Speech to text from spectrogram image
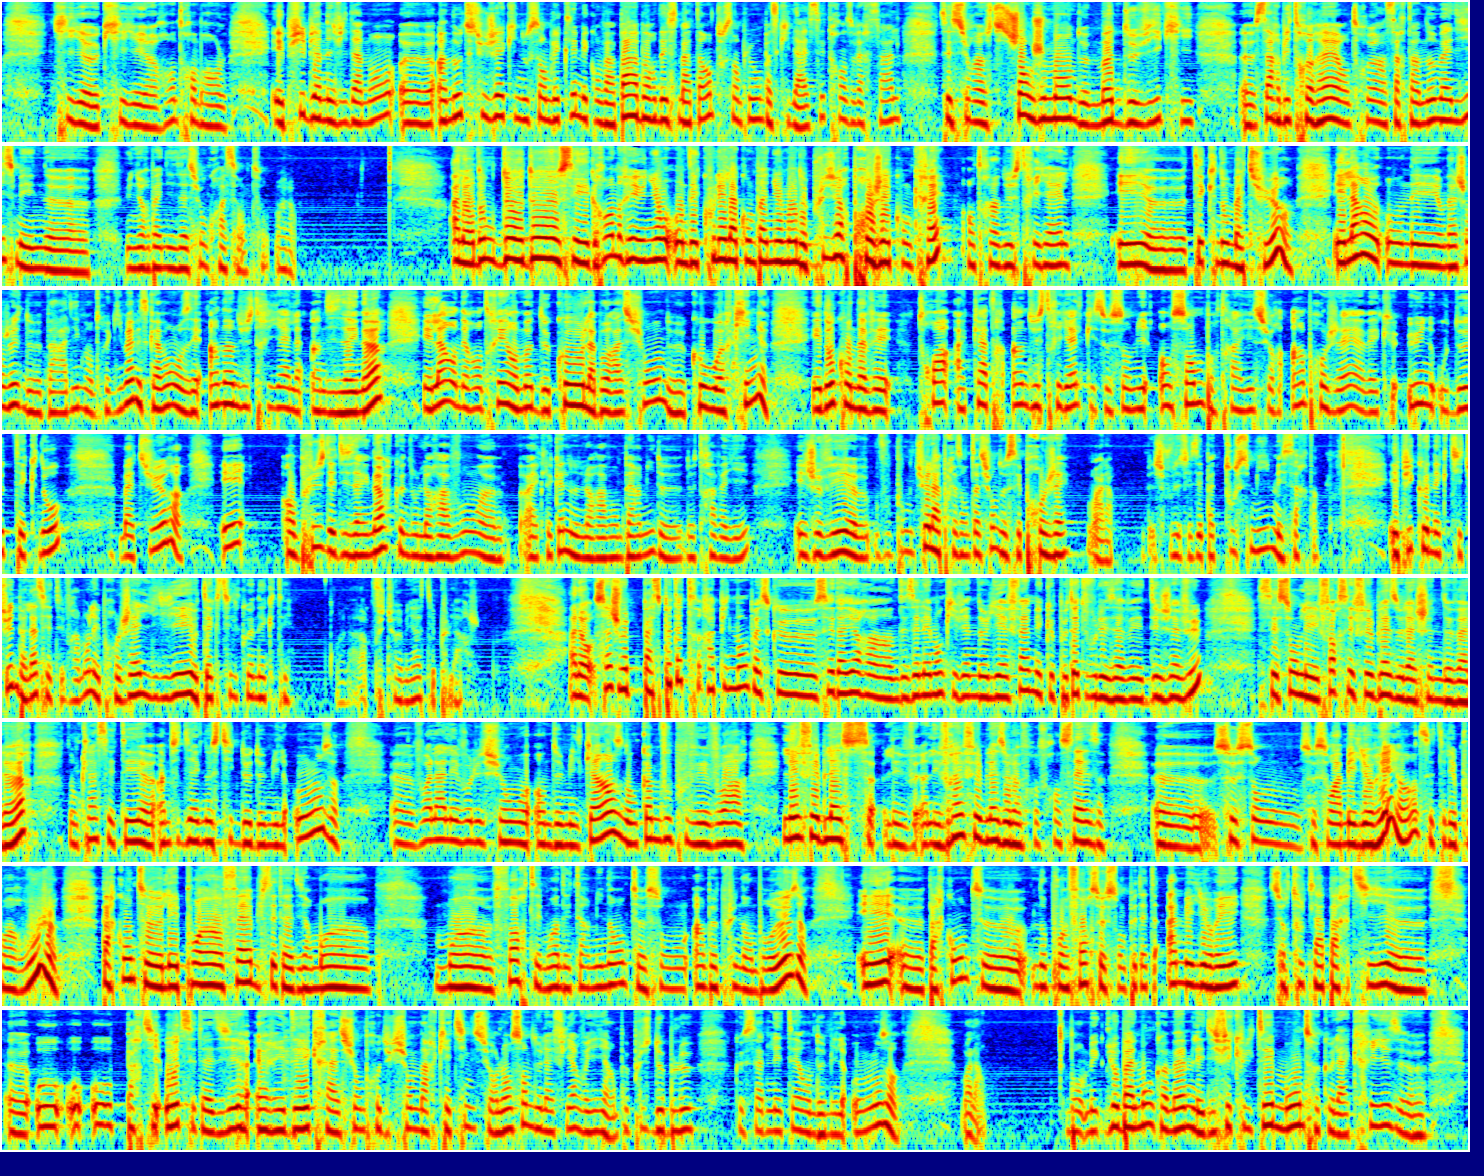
qui, euh, rentre en branle. Et puis, bien évidemment, euh, un autre sujet qui nous semblait clé, mais qu'on ne va pas aborder ce matin, tout simplement parce qu'il est assez transversal, c'est sur un changement de mode de vie qui euh, s'arbitrerait entre un certain nomadisme et une, urbanisation croissante. Voilà. Alors donc de, ces grandes réunions ont découlé l'accompagnement de plusieurs projets concrets entre industriels et euh, techno-matures. Et là, on, est, on a changé de paradigme, entre guillemets, parce qu'avant, on faisait un industriel, un designer. Et là, on est rentré en mode de collaboration, de coworking. Et donc, on avait trois à quatre industriels qui se sont mis ensemble pour travailler sur un projet avec une ou deux techno matures et en plus des designers que nous leur avons, euh, avec lesquels nous leur avons permis de, travailler. Et je vais euh, vous ponctuer la présentation de ces projets. Voilà. Je ne les ai pas tous mis, mais certains. Et puis Connectitude, bah là, c'était vraiment les projets liés au textile connecté. Voilà, alors que Futur Emilia, c'était plus large. Alors ça, je passe peut-être rapidement parce que c'est d'ailleurs un des éléments qui viennent de l'IFM et que peut-être vous les avez déjà vus. Ce sont les forces et faiblesses de la chaîne de valeur. Donc là, c'était euh, un petit diagnostic de 2011. Euh, voilà l'évolution en 2015. Donc, comme vous pouvez voir, les faiblesses, les, vraies faiblesses de l'offre française euh, se, sont, améliorées. Hein. C'était les points rouges. Par contre, les points faibles, c'est-à-dire moins moins fortes et moins déterminantes sont un peu plus nombreuses. Et euh, par contre, euh, nos points forts se sont peut-être améliorés sur toute la partie euh, au, partie haute, c'est-à-dire R&D, création, production, marketing sur l'ensemble de la filière. Vous voyez, il y a un peu plus de bleu que ça ne l'était en 2011. Voilà. Bon, mais globalement, quand même, les difficultés montrent que la crise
